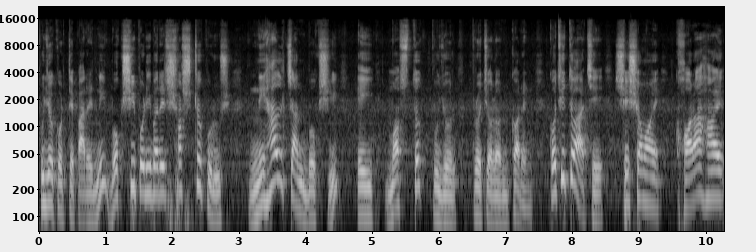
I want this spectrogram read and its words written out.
পুজো করতে পারেননি। বক্সি পরিবারের ষষ্ঠ পুরুষ নেহাল চাঁদ বক্সি এই মস্তক পুজোর প্রচলন করেন। কথিত আছে, সে সময় খরা হয়,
